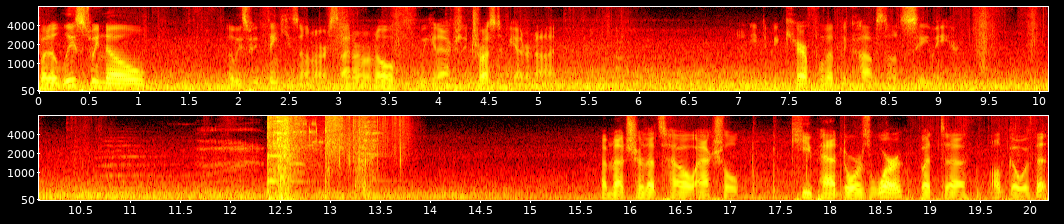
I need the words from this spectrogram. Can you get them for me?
but at least we know, at least we think he's on our side. I don't know if we can actually trust him yet or not. To be careful that the cops don't see me. I'm not sure that's how actual keypad doors work, but uh, I'll go with it.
